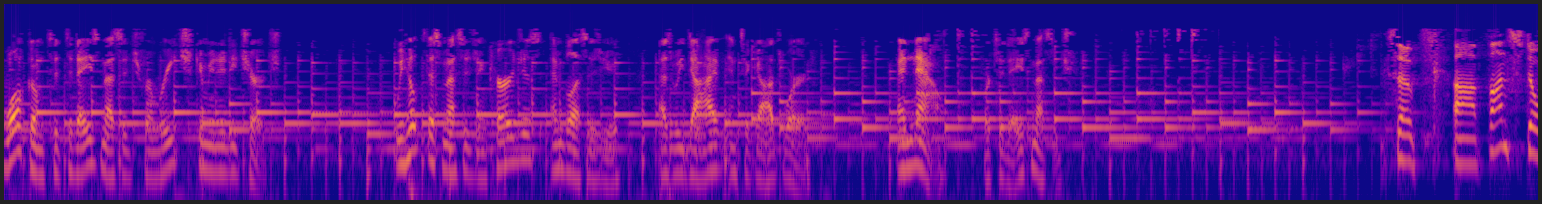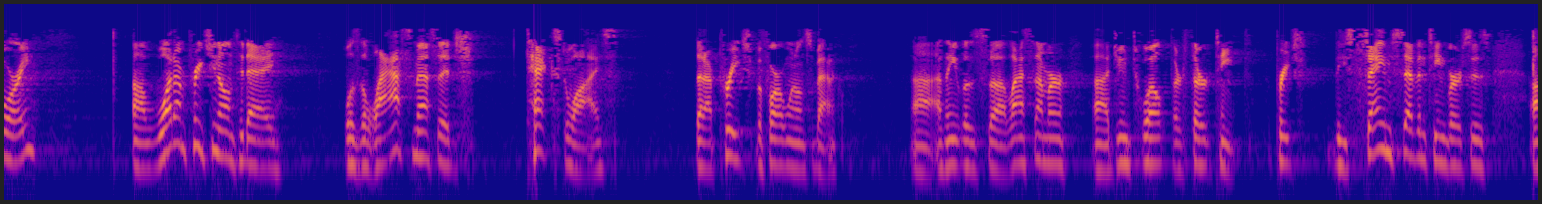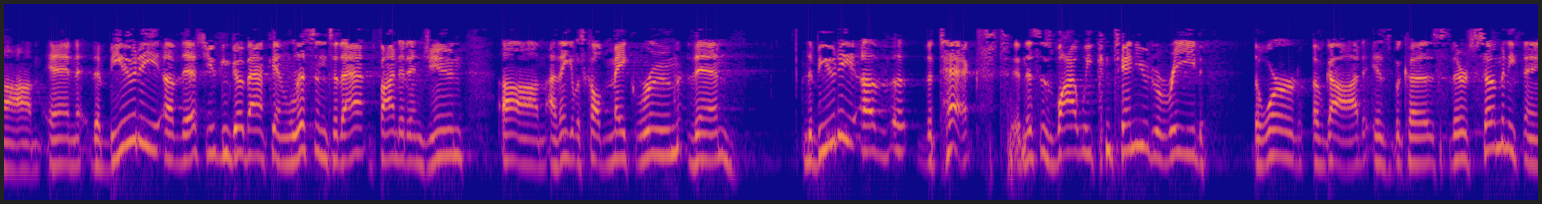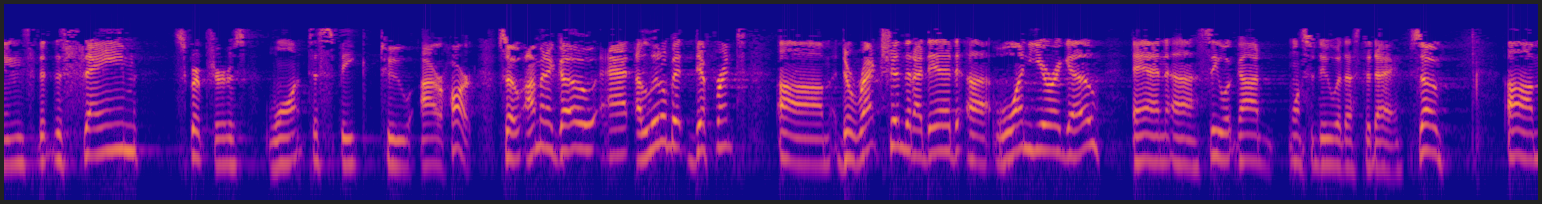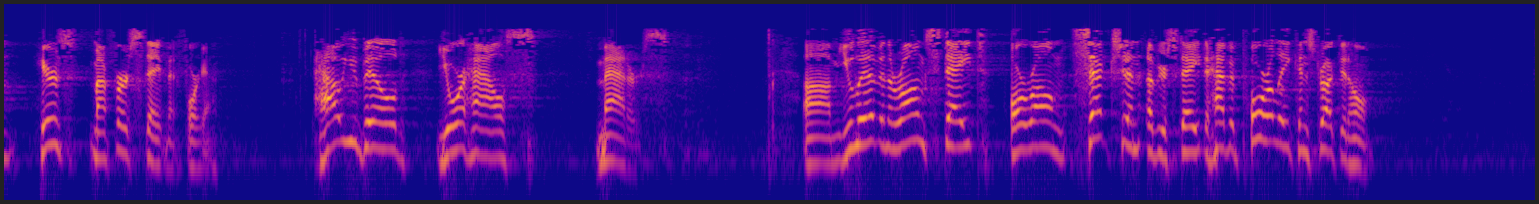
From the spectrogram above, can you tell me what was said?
Welcome to today's message from Reach Community Church. We hope this message encourages and blesses you as we dive into God's Word. And now, for today's message. So, uh, fun story. Uh, what I'm preaching on today was the last message, text wise, that I preached before I went on sabbatical. Uh, I think it was uh, last summer, uh, June 12th or 13th. I preached these same 17 verses. Um, and the beauty of this, you can go back and listen to that, find it in June. Um, I think it was called Make Room then. The beauty of the text, and this is why we continue to read the Word of God, is because there's so many things that the same scriptures want to speak to our heart. So I'm going to go at a little bit different um, direction that I did uh, one year ago and uh, see what God wants to do with us today. So, um, here's my first statement for you. How you build your house matters. Um, you live in the wrong state or wrong section of your state to have a poorly constructed home.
